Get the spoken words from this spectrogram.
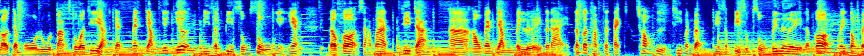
เราจะโมลูนบางตัวที่อยากจะแม่นยำเยอะๆ มีสปีดสูงๆ อย่างเงี้ยเราก็สามารถที่จะเอาแม่นยำไปเลยก็ได้ แล้วก็ทำสแต็กช่องอื่นที่มันแบบมีสปีดสูงๆ ไปเลย แล้วก็ไม่ต้องไป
